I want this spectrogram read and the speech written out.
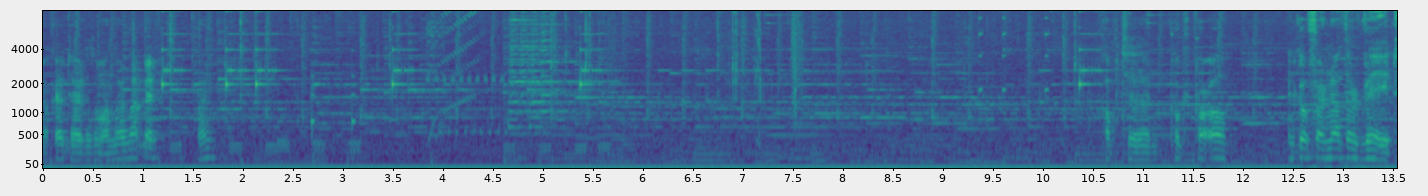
Okay, Terry doesn't want to learn that move. Fine. Up to the Poke Portal and go for another raid.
